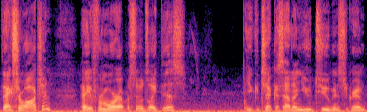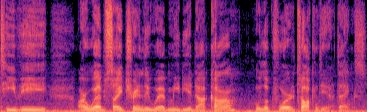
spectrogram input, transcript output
Thanks for watching. Hey, for more episodes like this, you can check us out on YouTube, Instagram TV, our website, trinitywebmedia.com. We look forward to talking to you. Thanks.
